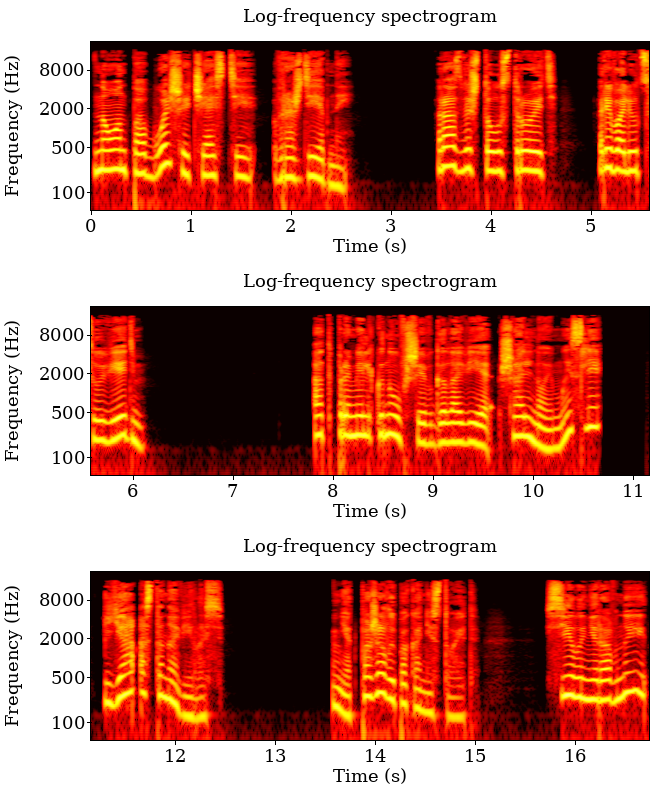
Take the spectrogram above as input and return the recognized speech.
но он по большей части враждебный. Разве что устроить революцию ведьм. От промелькнувшей в голове шальной мысли я остановилась. Нет, пожалуй, пока не стоит. Силы не равны,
